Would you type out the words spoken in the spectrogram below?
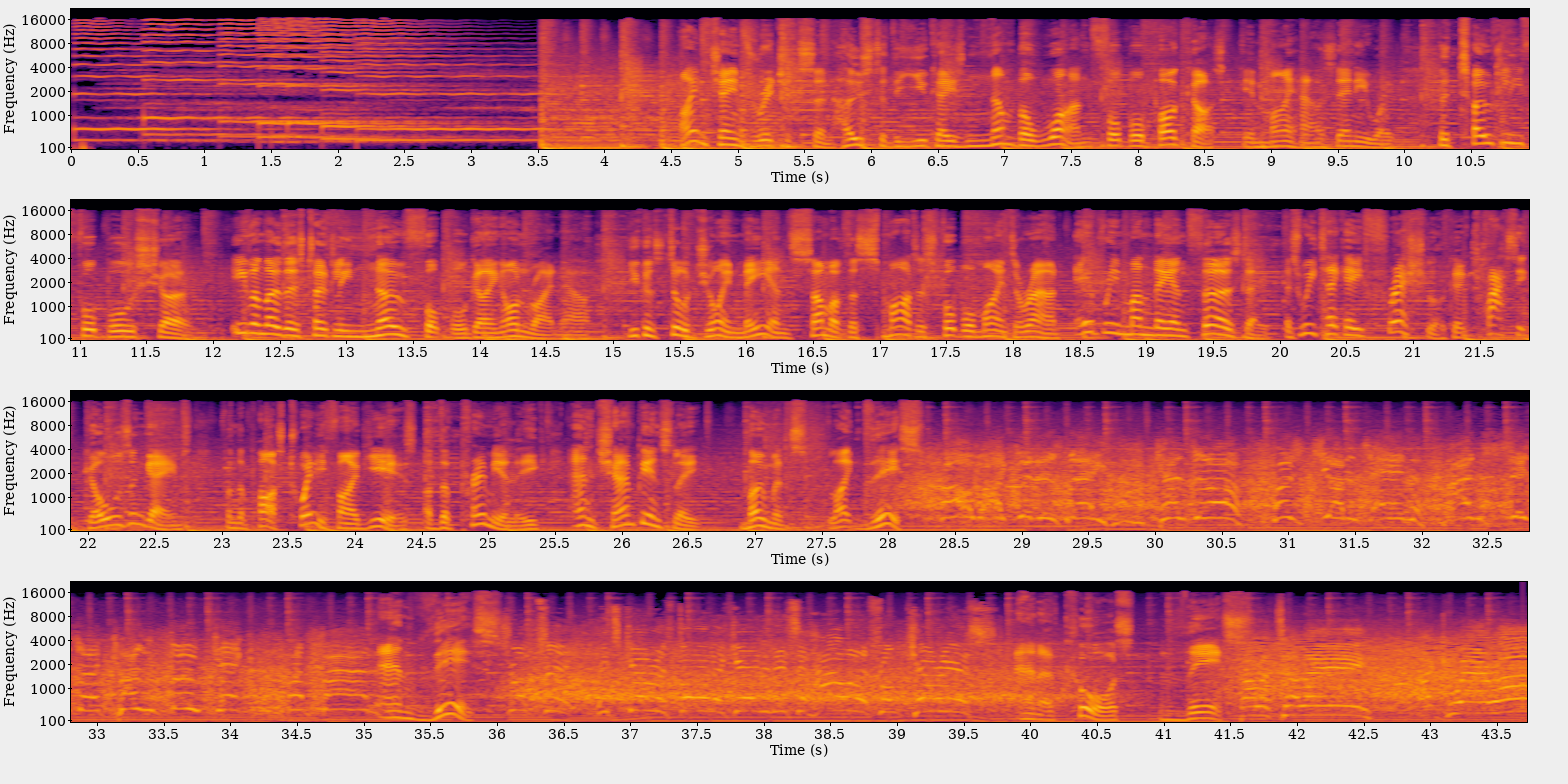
I'm James Richardson, host of the UK's number one football podcast, in my house anyway, the Totally Football Show. Even though there's totally no football going on right now, you can still join me and some of the smartest football minds around every Monday and Thursday as we take a fresh look at classic goals and games from the past 25 years of the Premier League and Champions League. Moments like this. Oh my goodness me! Cantona has jumped in and scissor kung fu kick! And this. Drops it! It's Gareth Bale again and it's a howler from Karius! And of course, this. Balotelli! Aguero!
